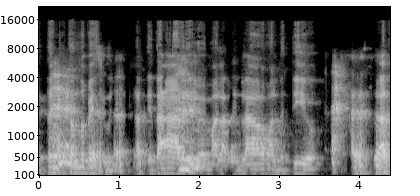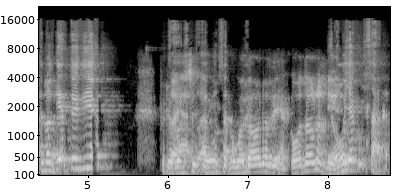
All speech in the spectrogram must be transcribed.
Está portando pésimo ya. Te tarde, mal arreglado, mal vestido. Date los dientes hoy día pero por supuesto, como todos los días, como todos los días. Te voy a acusar.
